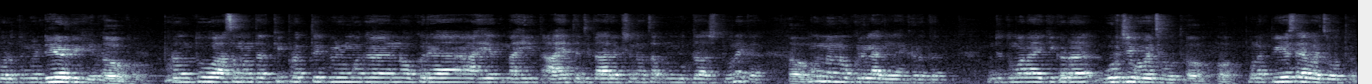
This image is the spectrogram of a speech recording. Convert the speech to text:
परत तुम्ही डीएड बी केलं. हो हो. परंतु असं म्हणतात की प्रत्येक वेळेमध्ये नोकऱ्या आहेत नाहीत आहेत त्याच्यात आरक्षणाचा पण मुद्दा असतो नाही का? हो. मग नोकरी लागली नाही खरं तर. म्हणजे तुम्हाला एकीकडं गुरुजी व्हायचं होतं. पुन्हा पी एस आय व्हायचं होतं.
